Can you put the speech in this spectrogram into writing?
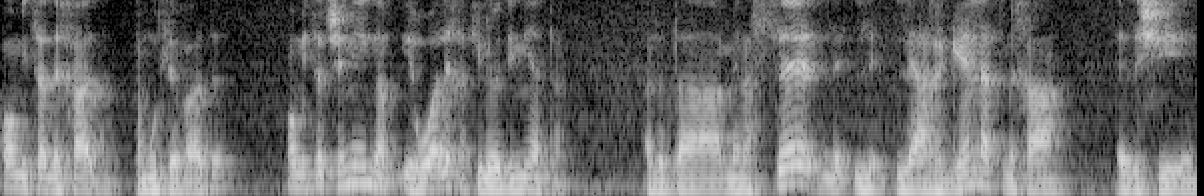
או מצד אחד תמות לבד, או מצד שני גם יראו עליך כי לא יודעים מי אתה. אז אתה מנסה ל- ל- לארגן לעצמך איזושהי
